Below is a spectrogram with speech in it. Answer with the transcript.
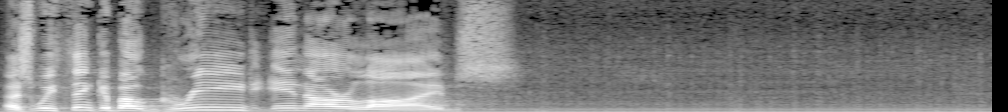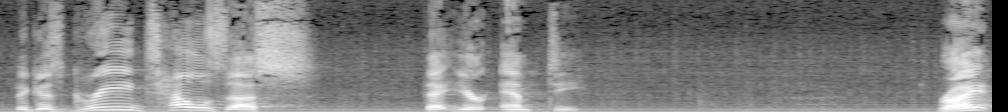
as we think about greed in our lives, because greed tells us that you're empty. Right?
